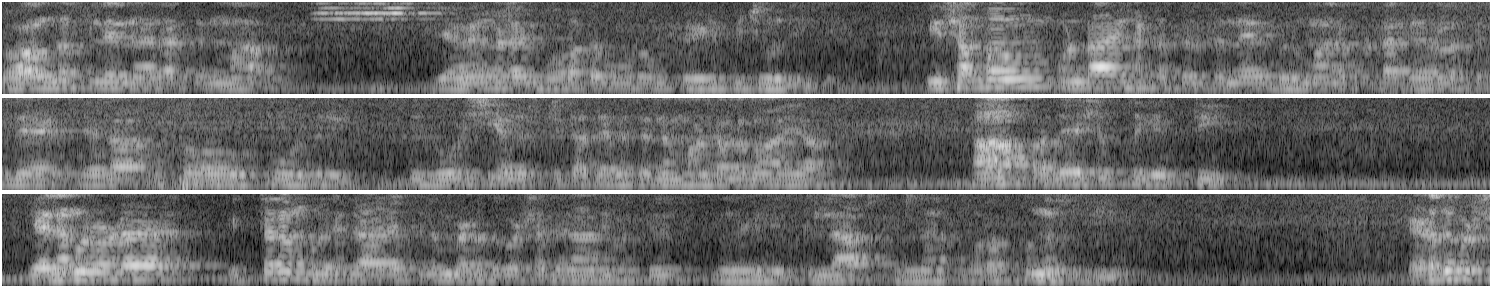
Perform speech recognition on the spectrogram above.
കോൺഗ്രസിലെ നേതാക്കന്മാർ ജനങ്ങളെ ബോധപൂർവം പേടിപ്പിച്ചുകൊണ്ടിരിക്കുക ഈ സംഭവം ഉണ്ടായ ഘട്ടത്തിൽ തന്നെ ബഹുമാനപ്പെട്ട കേരളത്തിന്റെ ജല ഉപമുഖ്യമന്ത്രി ശ്രീ ജോഷി അഗസ്റ്റിൻ അദ്ദേഹത്തിന്റെ മണ്ഡലമായ ആ പ്രദേശത്ത് എത്തി. ജനങ്ങളോട് ഇത്തരം ഒരു കാര്യത്തിലും ഇടതുപക്ഷ ജനാധിപത്യ മുന്നണി നിൽക്കില്ല എന്ന് ഉറപ്പു നൽകുകയും ഇടതുപക്ഷ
